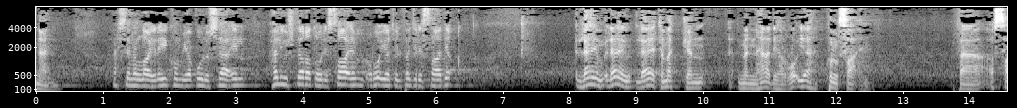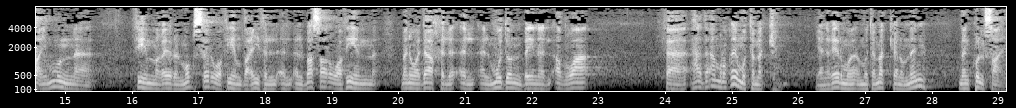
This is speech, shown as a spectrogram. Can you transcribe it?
نعم. أحسن الله إليكم. يقول السائل هل يشترط للصائم رؤية الفجر الصادق؟ لا لا لا يتمكن من هذه الرؤية كل صائم. فالصائمون فيهم غير المبصر وفيهم ضعيف البصر وفيهم من هو داخل المدن بين الأضواء فهذا أمر غير متمكن يعني غير متمكن منه من كل صائم.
